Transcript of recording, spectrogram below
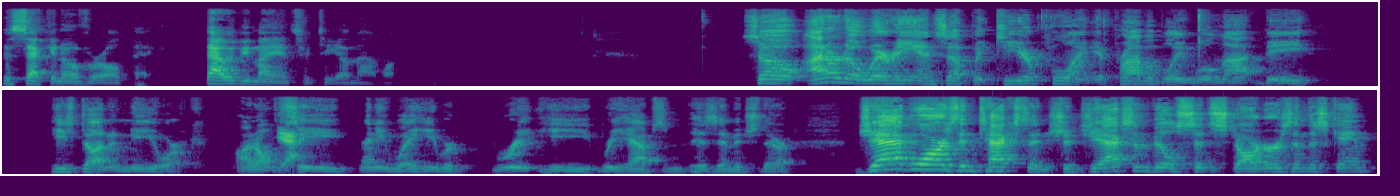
the second overall pick. That would be my answer to you on that one. so I don't know where he ends up, but to your point, it probably will not be. He's done in New York. I don't Yeah. see any way he re, he rehabs his image there. Jaguars and Texans. Should Jacksonville sit starters in this game?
